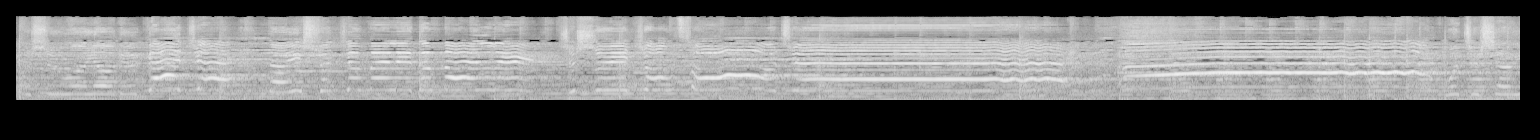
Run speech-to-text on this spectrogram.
不是我要的感觉。那一瞬间美丽的美丽，只是一种错觉。我只想一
